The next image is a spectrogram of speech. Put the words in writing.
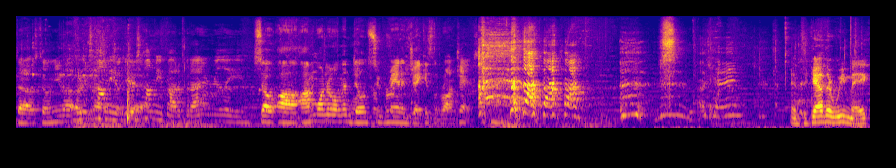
that I was telling you about. You Or were did telling me, you were yeah. telling me about it, but I didn't really. So uh, I'm Wonder Woman, Dylan's Superman, and Jake is LeBron James. okay. And together we make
